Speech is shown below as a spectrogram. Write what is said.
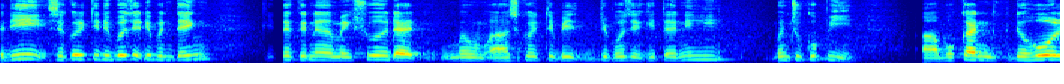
Jadi security deposit ni penting. Kita kena make sure that uh, security deposit kita ni mencukupi. Uh, bukan the whole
